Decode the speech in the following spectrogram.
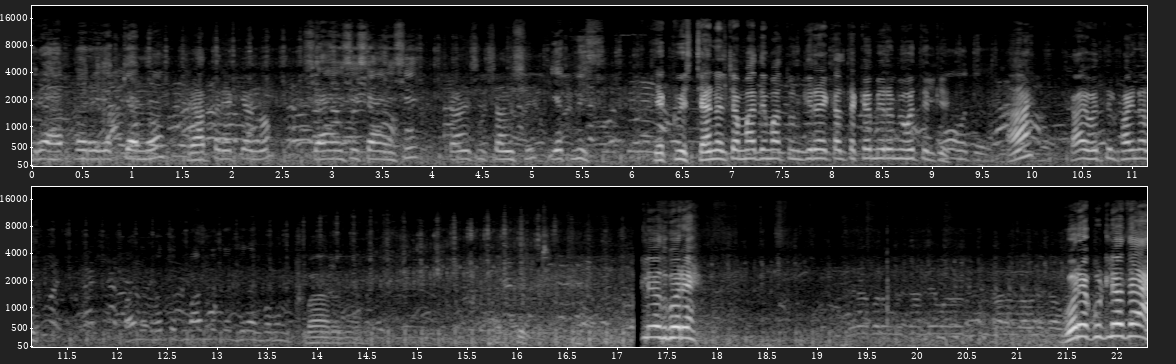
त्र्याहत्तर एक्क्याण्णव त्र्याहत्तर एक्क्याण्णव. शहाऐंशी शहाऐंशी शहाऐंशी शहाऐंशी. एकवीस. एकवीस. चॅनलच्या माध्यमातून गिरायकाल तर कमी रमी होतील की? हो हा? काय होतील फायनल बर होत गोरे? गोरे कुठले होत्या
